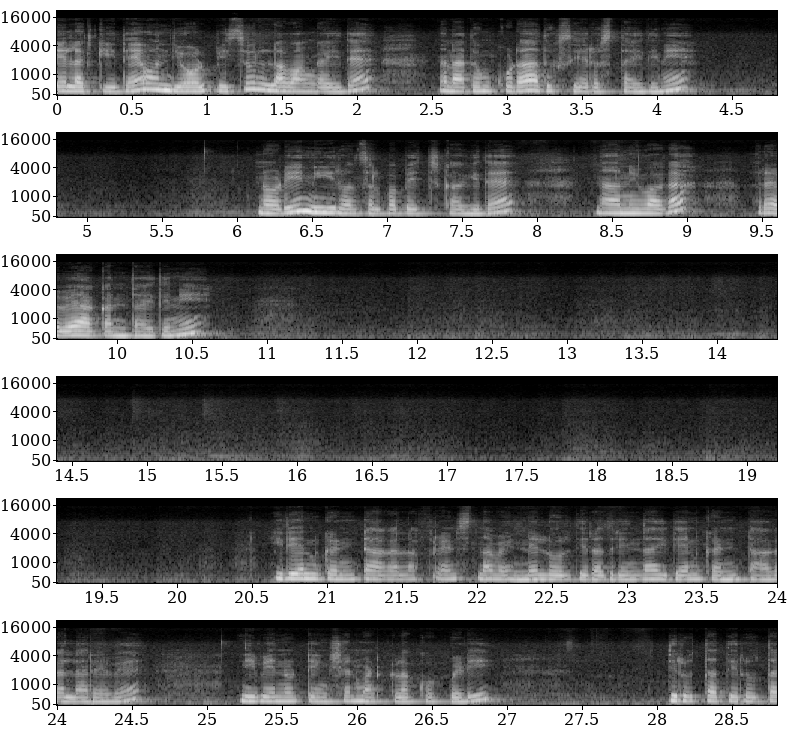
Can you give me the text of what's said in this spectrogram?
ಏಲಕ್ಕಿ ಇದೆ ಒಂದು ಏಳು ಪೀಸು ಲವಂಗ ಇದೆ. ನಾನು ಅದನ್ನು ಕೂಡ ಅದಕ್ಕೆ ಸೇರಿಸ್ತಾ ಇದ್ದೀನಿ. ನೋಡಿ, ನೀರು ಒಂದು ಸ್ವಲ್ಪ ಬೆಚ್ಚಗಾಗಿದೆ. ನಾನಿವಾಗ ರವೆ ಹಾಕಂತ ಇದ್ದೀನಿ. ಇದೇನು ಗಂಟಾಗಲ್ಲ ಫ್ರೆಂಡ್ಸ್, ನಾವು ಎಣ್ಣೆಲಿ ಹುರಿದಿರೋದ್ರಿಂದ ಇದೇನು ಗಂಟಾಗಲ್ಲ ರವೆ. ನೀವೇನು ಟೆನ್ಷನ್ ಮಾಡ್ಕೊಳಕ್ಕೆ ಹೋಗ್ಬೇಡಿ. ತಿರುತ್ತಾ ತಿರುತ್ತಾ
